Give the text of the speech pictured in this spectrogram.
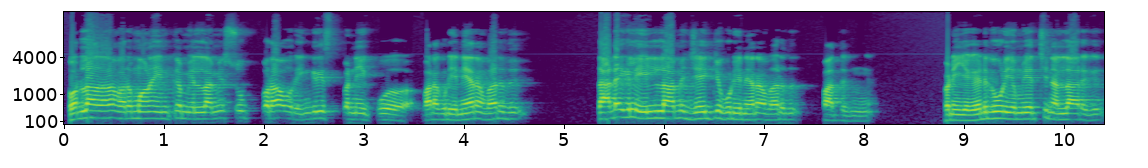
பொருளாதாரம் வருமானம் இன்கம் எல்லாமே சூப்பரா ஒரு இன்க்ரீஸ் பண்ணி வரக்கூடிய நேரம் வருது. தடைகள் இல்லாம ஜெயிக்கக்கூடிய நேரம் வருது. பார்த்துக்குங்க. இப்ப நீங்க எடுக்கக்கூடிய முயற்சி நல்லா இருக்கு.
